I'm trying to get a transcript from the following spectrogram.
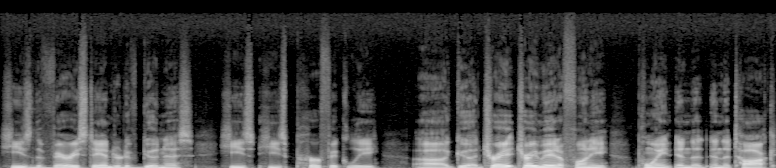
He's the very standard of goodness. He's he's perfectly uh, good. Trey Trey made a funny point in the in the talk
